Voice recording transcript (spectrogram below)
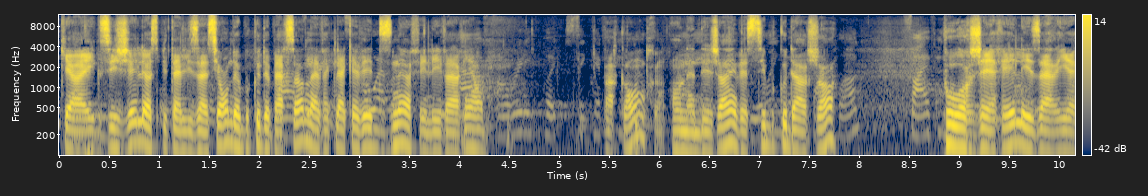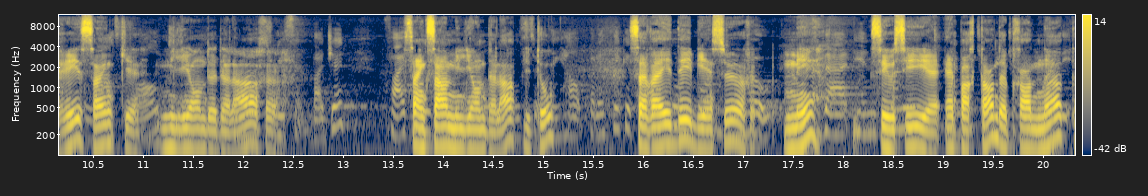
qui a exigé l'hospitalisation de beaucoup de personnes avec la COVID-19 et les variants. Par contre, on a déjà investi beaucoup d'argent pour gérer les arriérés, 5 millions de dollars, 500 millions de dollars plutôt. Ça va aider, bien sûr, mais c'est aussi euh, important de prendre note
